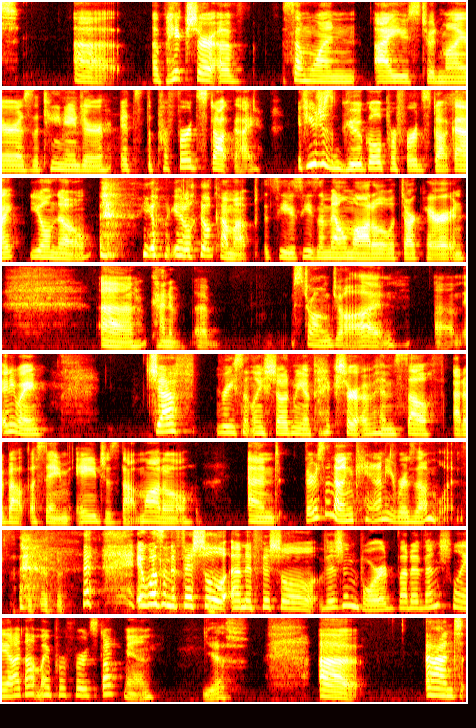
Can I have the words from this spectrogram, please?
uh, a picture of someone I used to admire as a teenager. It's the preferred stock guy. If you just Google preferred stock guy, you'll know. he'll, he'll, he'll come up. It's, he's he's a male model with dark hair and uh, kind of a strong jaw. And um, anyway, Jeff recently showed me a picture of himself at about the same age as that model. And there's an uncanny resemblance. it wasn't official, an official vision board, but eventually I got my preferred stock man. yes. Uh, and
